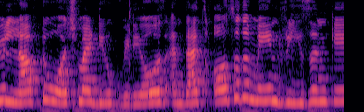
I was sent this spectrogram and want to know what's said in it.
यू लव टू वॉच माई dupe videos and that's also the main reason के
